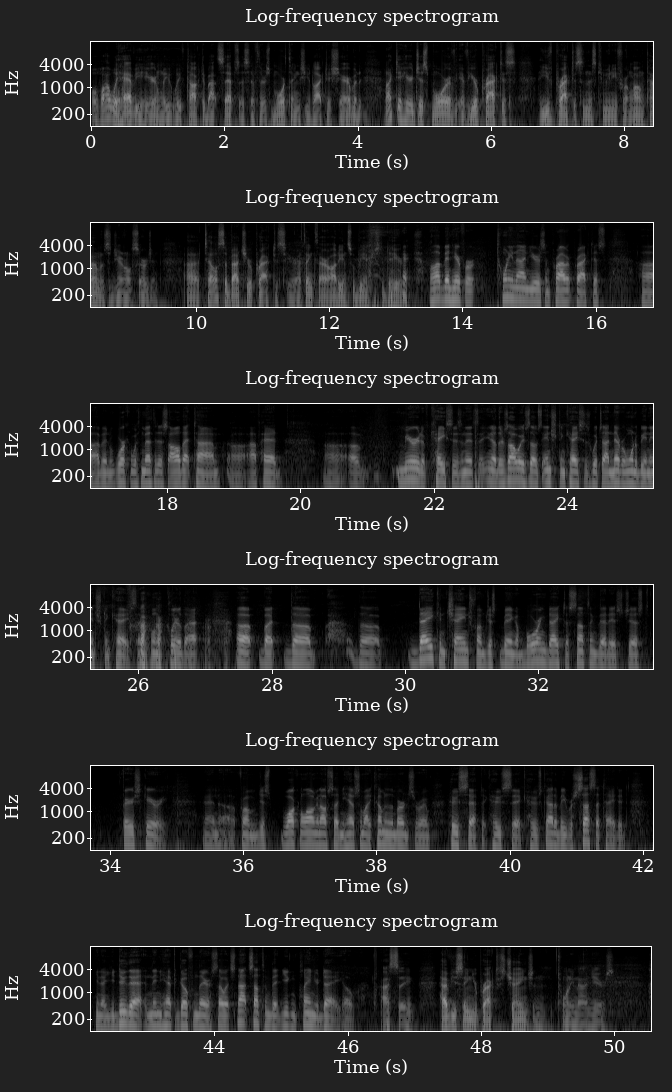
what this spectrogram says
Well, while we have you here, and we, we've talked about sepsis, if there's more things you'd like to share, but I'd like to hear just more of, of your practice. You've practiced in this community for a long time as a general surgeon. Uh, tell us about your practice here. I think our audience would be interested to hear. well, I've been here for 29 years in private practice. Uh, I've been working with Methodists all that time. Uh, I've had uh, a myriad of cases, and it's you know there's always those interesting cases, which I never want to be an interesting case. I just want to clear that. Uh, but the the day can change from just being a boring day to something that is just very scary. And uh, from just walking along and all of a sudden you have somebody come in the emergency room who's septic, who's sick, who's got to be resuscitated. You know, you do that and then you have to go from there. So it's not something that you can plan your day over. I see. Have you seen your practice change in 29 years?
